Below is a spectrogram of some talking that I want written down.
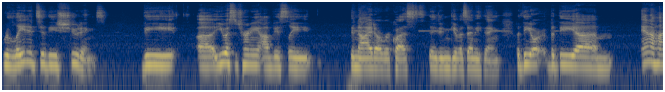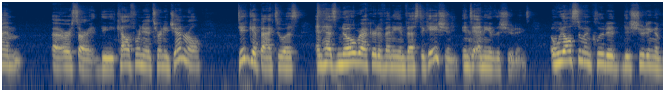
related to these shootings. The uh, U.S. Attorney obviously denied our requests; they didn't give us anything. But the but the um, Anaheim, uh, or sorry, the California Attorney General did get back to us and has no record of any investigation into any of the shootings. And we also included the shooting of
